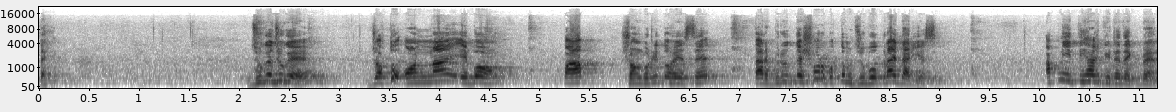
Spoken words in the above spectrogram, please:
দেখেন, যুগে যুগে যত অন্যায় এবং পাপ সংগঠিত হয়েছে, তার বিরুদ্ধে সর্বোত্তম যুবকরাই দাঁড়িয়েছে। আপনি ইতিহাস ঘেটে দেখবেন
